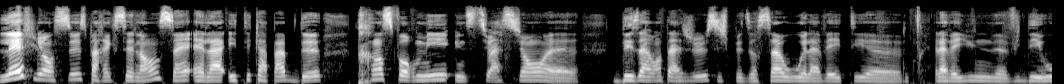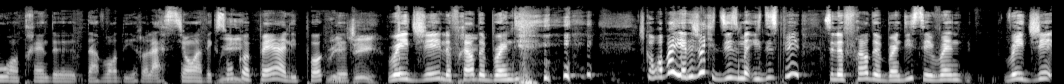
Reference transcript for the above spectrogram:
l'influenceuse par excellence, hein, elle a été capable de transformer une situation euh, désavantageuse, si je peux dire ça, où elle avait été, euh, elle avait eu une vidéo en train de d'avoir des relations avec son Oui. copain à l'époque, Ray J. Ray J, le Ray frère J. de Brandy. je comprends pas. Il y a des gens qui disent, mais ils disent plus, c'est le frère de Brandy, c'est Ren- Ray J.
